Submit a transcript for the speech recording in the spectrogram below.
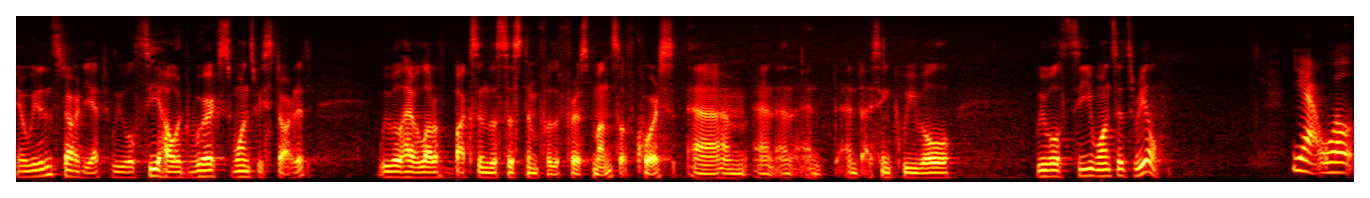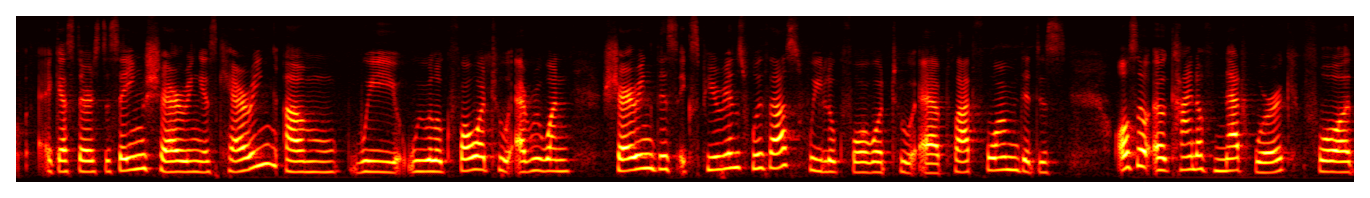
know, we didn't start yet. We will see how it works once we start it. We will have a lot of bugs in the system for the first months, of course, um, and, and, and, and I think we will we will see once it's real. Yeah, well, I guess there's the saying, sharing is caring. Um, we we will look forward to everyone sharing this experience with us. We look forward to a platform that is also a kind of network for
